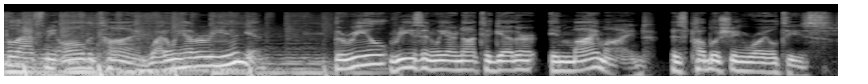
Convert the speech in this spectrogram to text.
People ask me all the time, why don't we have a reunion? The real reason we are not together, in my mind, is publishing royalties.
